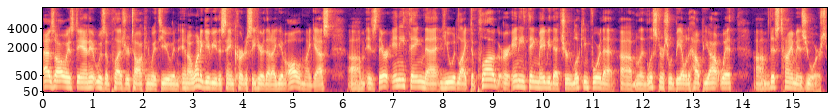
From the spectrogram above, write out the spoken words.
as always, Dan, it was a pleasure talking with you, and, and I want to give you the same courtesy here that I give all of my guests. Um, is there anything that you would like to plug, or anything maybe that you're looking for that um, listeners would be able to help you out with? Um, this time is yours.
